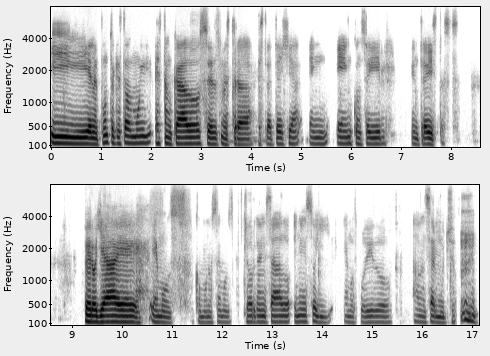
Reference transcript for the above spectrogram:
Y en el punto que estamos muy estancados es nuestra estrategia en, en conseguir entrevistas. Pero ya eh, hemos, como nos hemos organizado en eso y hemos podido avanzar mucho.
